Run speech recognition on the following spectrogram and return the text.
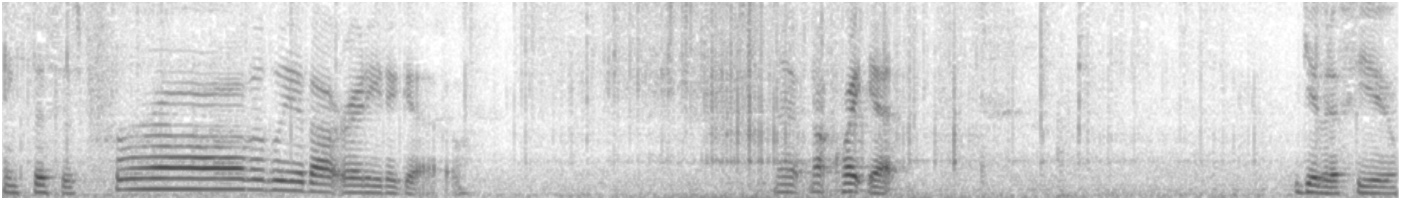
think this is probably about ready to go. Nope, not quite yet. Give it a few.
